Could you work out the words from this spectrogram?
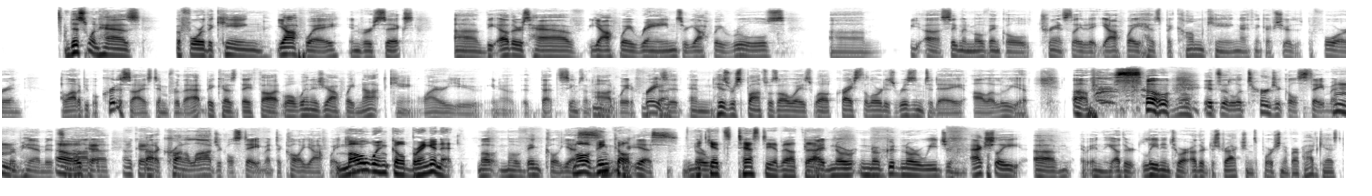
this one has before the king Yahweh in verse six. Uh, the others have Yahweh reigns or Yahweh rules. Um, uh, Sigmund Mowinckel translated it Yahweh has become king. I think I've shared this before, and a lot of people criticized him for that because they thought, well, when is Yahweh not king? Why are you, you know, that, that seems an Hmm, odd way to phrase okay. it. And his response was always, well, Christ the Lord is risen today. Alleluia. Um, so Oh. it's a liturgical statement Hmm. from him. It's Oh, not okay. a Okay. not a chronological statement to call Yahweh king. Mo. Winkle bringing it. Mo, Mo Winkle, yes. Mo Winkle. Yes. He gets testy about that. I nor, nor good Norwegian. Actually, um, in the other lead into our other distractions portion of our podcast,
